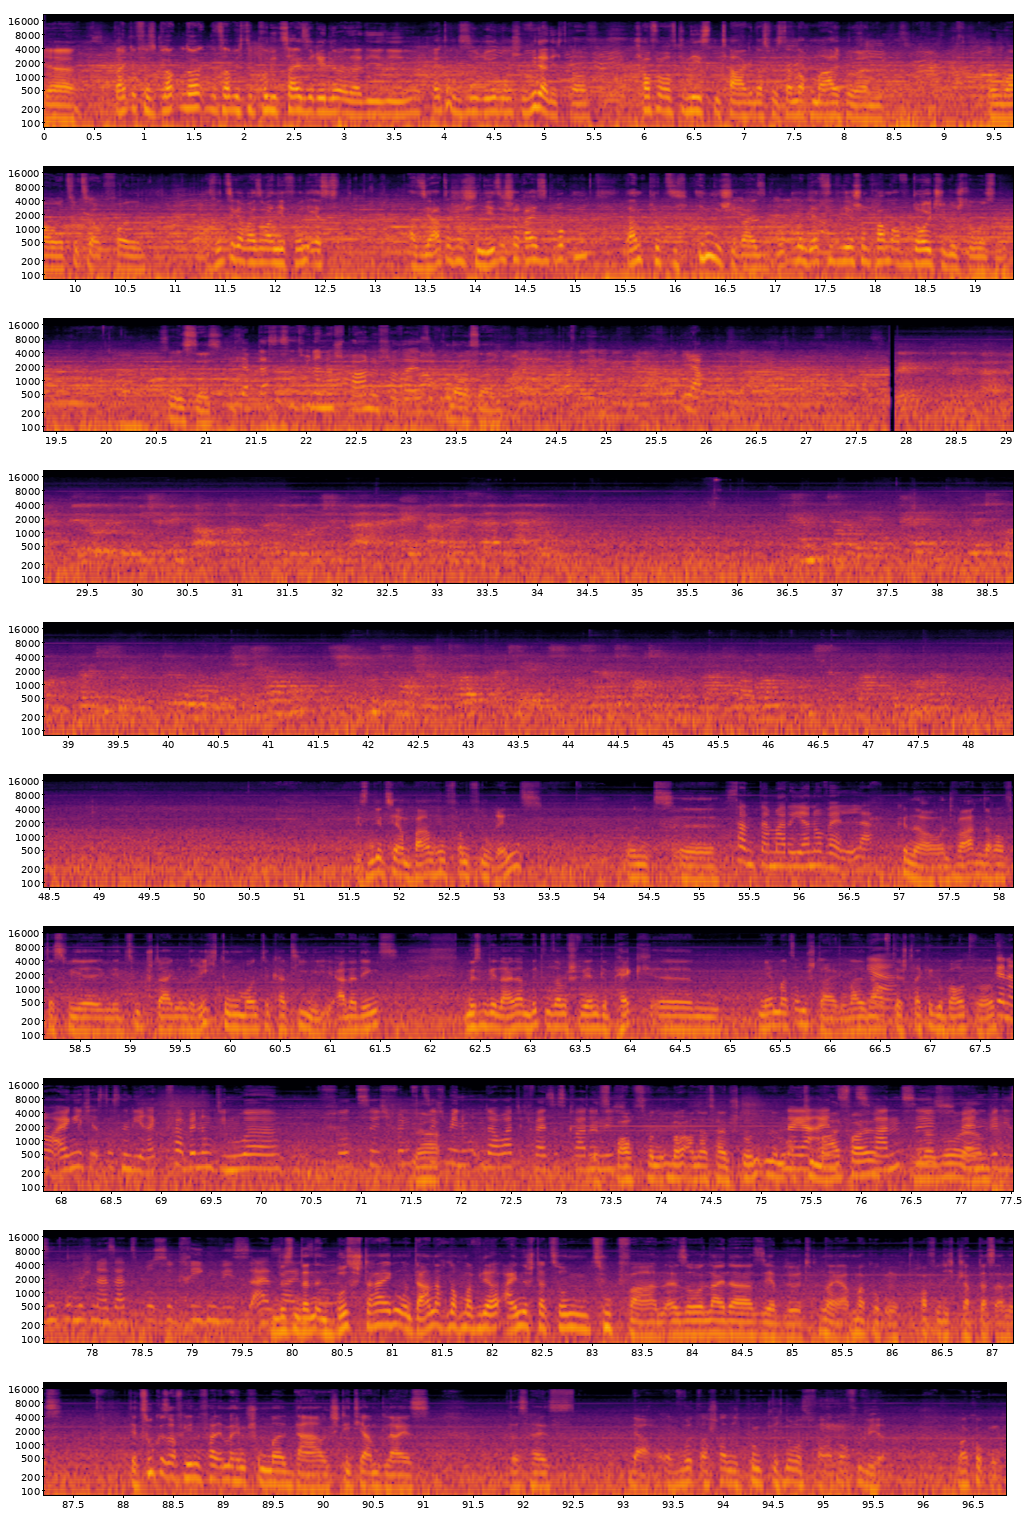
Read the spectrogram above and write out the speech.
Ja, danke fürs Glockenläuten. Jetzt habe ich die Polizeisirene oder die, die Rettungssirene schon wieder nicht drauf. Ich hoffe auf die nächsten Tage, dass wir es dann nochmal hören. Oh wow, jetzt wird es ja auch voll. Also witzigerweise waren hier vorhin erst asiatische, chinesische Reisegruppen, dann plötzlich indische Reisegruppen und jetzt sind wir schon ein paar Mal auf deutsche gestoßen. So ist das. Ich glaube, das ist jetzt wieder eine spanische Kann Reisegruppe. auch sein. Ja. Wir sind jetzt hier am Bahnhof von Florenz und äh, Santa Maria Novella. Genau, und warten darauf, dass wir in den Zug steigen in Richtung Montecatini. Allerdings müssen wir leider mit unserem schweren Gepäck ähm, mehrmals umsteigen, weil da Ja. auf der Strecke gebaut wird. Genau, eigentlich ist das eine Direktverbindung, die nur 40, 50 Ja. Minuten dauert. Ich weiß es gerade Jetzt nicht. braucht es von über anderthalb Stunden im Naja, Optimalfall. 1,20, oder so, wenn ja. wir diesen komischen Ersatzbus so kriegen, wie es also Wir müssen dann in den Bus steigen und danach nochmal wieder eine Station mit dem Zug fahren. Also leider sehr blöd. Naja, mal gucken. Hoffentlich klappt das alles. Der Zug ist auf jeden Fall immerhin schon mal da und steht hier am Gleis. Das heißt, ja, er wird wahrscheinlich pünktlich losfahren, hoffen wir. Mal gucken.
